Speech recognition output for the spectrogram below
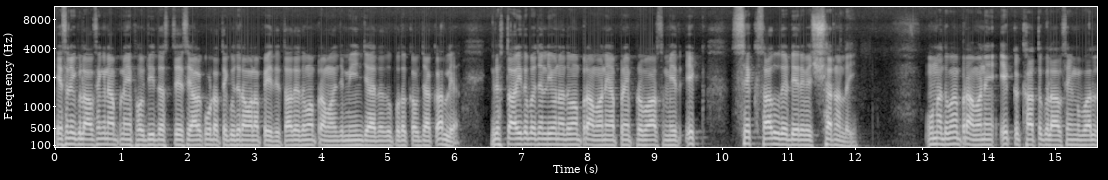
ਇਸ ਲਈ ਗੁਲਾਬ ਸਿੰਘ ਨੇ ਆਪਣੇ ਫੌਜੀ ਦਸਤੇ ਸਿਆਲਕੋਟ ਅਤੇ ਗੁਜਰਾਂਵਾਲਾ ਭੇਜ ਦਿੱਤਾ ਅਤੇ ਦੋਵਾਂ ਭਰਾਵਾਂ ਨੇ ਜ਼ਮੀਨ ਜਾਇਦਾਦ ਉੱਪਰ ਕਬਜ਼ਾ ਕਰ ਲਿਆ। ਗ੍ਰਿਫਤਾਰੀ ਤੋਂ ਬਚਣ ਲਈ ਉਹਨਾਂ ਦੋਵਾਂ ਭਰਾਵਾਂ ਨੇ ਆਪਣੇ ਪਰਿਵਾਰ ਸਮੇਤ ਇੱਕ ਸਿੱਖ ਸਾਧੂ ਦੇ ਡੇਰੇ ਵਿੱਚ ਸ਼ਰਨ ਲਈ। ਉਹਨਾਂ ਦੋਵਾਂ ਭਰਾਵਾਂ ਨੇ ਇੱਕ ਖੱਤ ਗੁਲਾਬ ਸਿੰਘ ਵੱਲ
